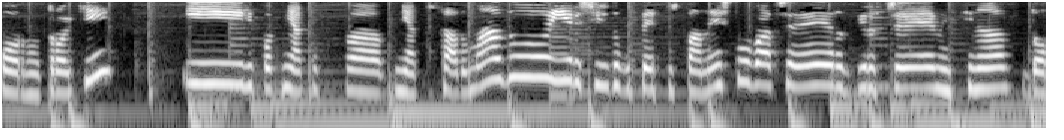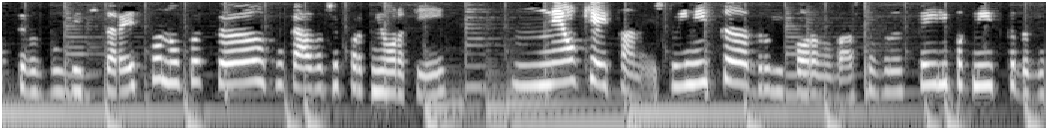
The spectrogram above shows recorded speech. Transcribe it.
порно тройки, или пък някакъв, някакъв садомазо и решиш да го тестваш това нещо, обаче разбираш, че наистина доста те възбужда и ти харесва, но пък се оказва, че партньора ти не е окей okay с това нещо и не иска други хора във вашата връзка или пък не иска да го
